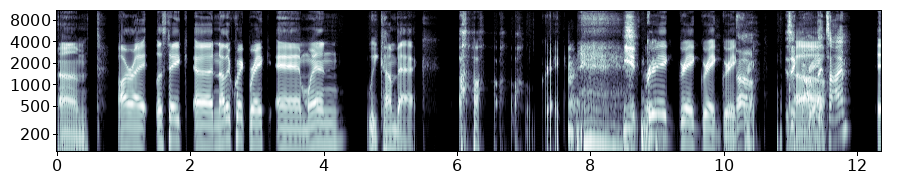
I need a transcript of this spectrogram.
Um. All right. Let's take uh, another quick break, and when we come back, oh, Greg, Get Greg, Greg, Greg, Greg, Oh. Greg. is it Oh. gauntlet time? It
